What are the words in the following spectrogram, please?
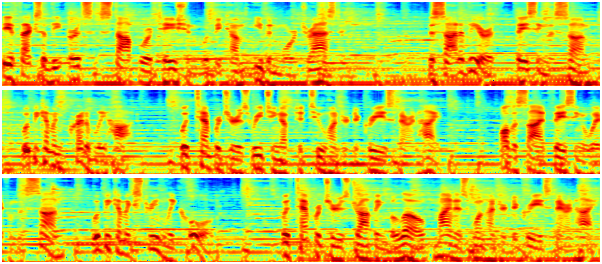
the effects of the Earth's stop rotation would become even more drastic. The side of the Earth facing the Sun would become incredibly hot, with temperatures reaching up to 200 degrees Fahrenheit, while the side facing away from the Sun would become extremely cold, with temperatures dropping below minus 100 degrees Fahrenheit.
